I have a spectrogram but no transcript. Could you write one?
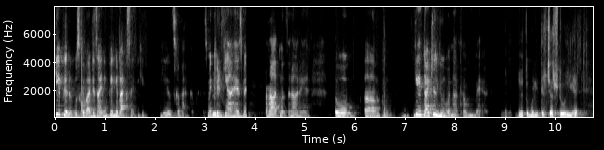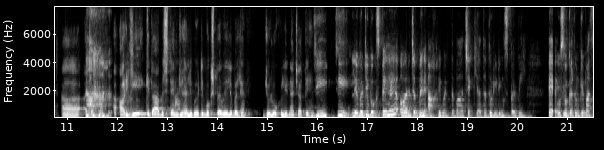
یہ پھر اس کے بعد ڈیزائننگ پھر یہ بیک سائڈ یہ اس کا بیک کور اس میں کھڑکیاں ہیں اس میں رات نظر آ رہے ہیں۔ تو یہ ٹائٹل یوں بنا تھا میں۔ یہ تو بڑی دلچسپ اسٹوری ہے۔ اچھا، اور یہ کتاب اس ٹائم جو ہے لبرٹی بکس پہ اویلیبل ہے جو لوگ لینا چاہتے ہیں؟ جی جی لبرٹی بکس پہ ہے۔ اور جب میں نے آخری مرتبہ چیک کیا تھا تو ریڈنگس پر بھی ہے۔ اس وقت ان کے پاس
